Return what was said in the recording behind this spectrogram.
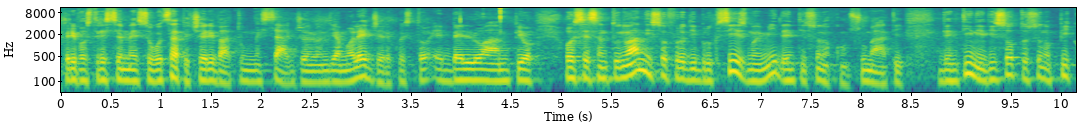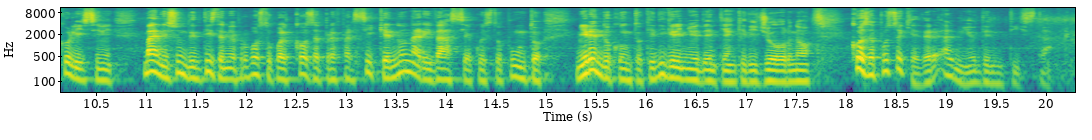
Per i vostri sms whatsapp ci è arrivato un messaggio, lo andiamo a leggere, questo è bello ampio. Ho 61 anni, soffro di bruxismo, i miei denti sono consumati, i dentini di sotto sono piccolissimi, ma nessun dentista mi ha proposto qualcosa per far sì che non arrivassi a questo punto. Mi rendo conto che digrigno i denti anche di giorno. Cosa posso chiedere al mio dentista?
